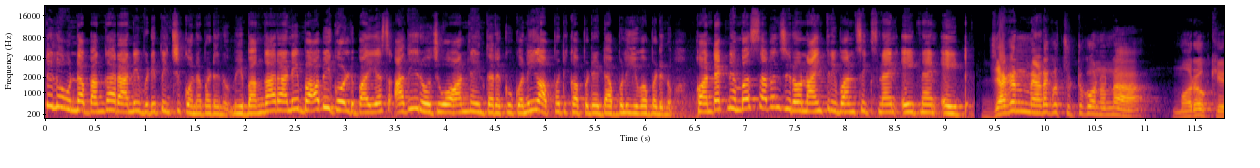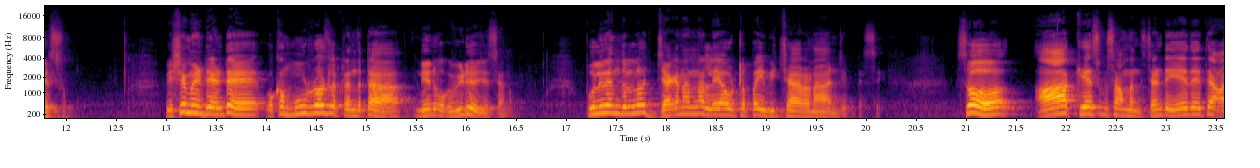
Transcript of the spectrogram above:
తాకట్టులో ఉన్న బంగారాన్ని విడిపించి కొనబడును. మీ బంగారాన్ని బాబీ గోల్డ్ బయర్స్ అదే రోజు ఆన్లైన్ ధరకు కొని అప్పటికప్పుడే డబ్బులు ఇవ్వబడును. Contact number seven zero nine three one six nine eight nine eight. Jagan మెడకు చుట్టుకోనున్న మరో కేసు. విషయం ఏంటి అంటే ఒక మూడు రోజుల క్రిందట నేను ఒక వీడియో చేశాను. పులివెందుల్లో జగనన్న లేఅవుట్లపై విచారణ అని చెప్పేసి. సో ఆ కేసుకు సంబంధించి అంటే ఏదైతే ఆ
